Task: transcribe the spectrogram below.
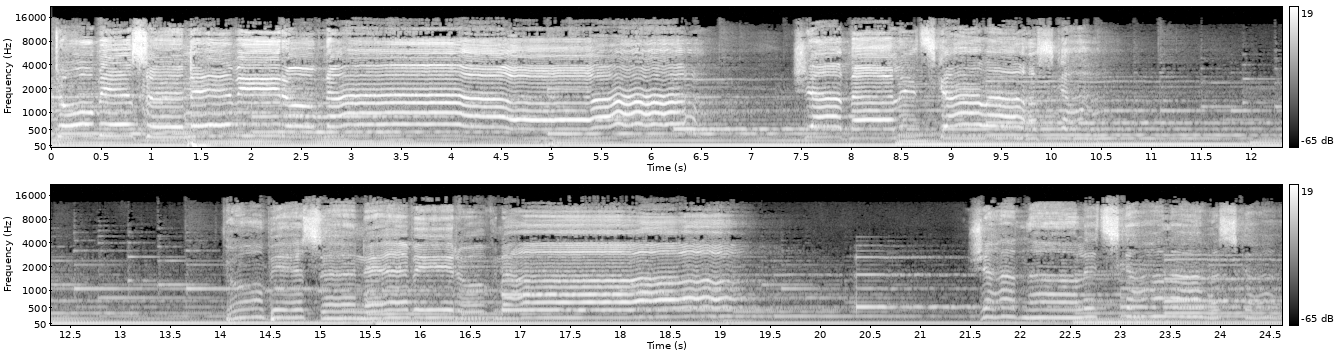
Tobě se žádná lidská. Tobě se žádná lidská láska.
